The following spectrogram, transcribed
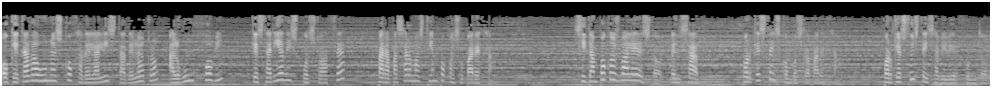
o que cada uno escoja de la lista del otro algún hobby que estaría dispuesto a hacer para pasar más tiempo con su pareja. Si tampoco os vale esto, pensad, ¿por qué estáis con vuestra pareja? ¿Por qué os fuisteis a vivir juntos?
